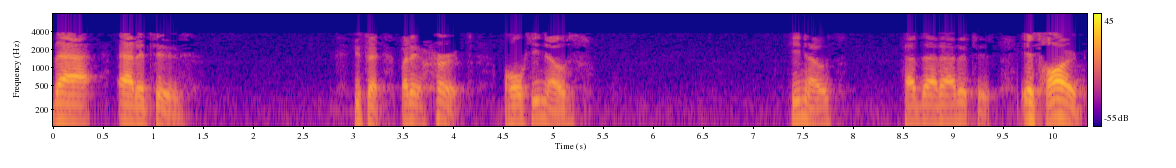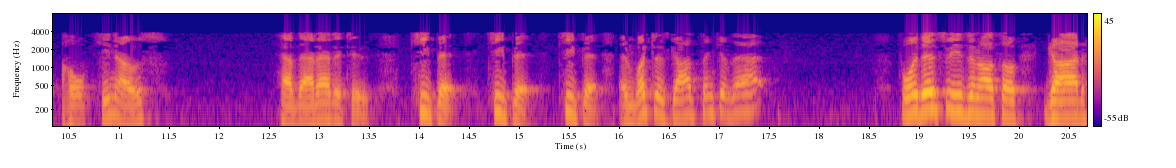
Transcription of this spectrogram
that attitude. You say, but it hurts. Oh, he knows. He knows. Have that attitude. It's hard. Oh, he knows. Have that attitude. Keep it. Keep it keep it. And what does God think of that? For this reason also, God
